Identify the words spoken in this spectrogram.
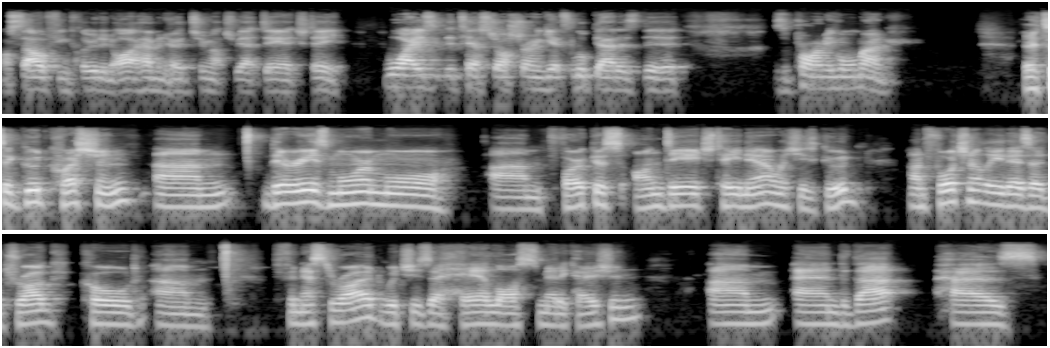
myself included, I haven't heard too much about DHT. Why is it that testosterone gets looked at as the as the primary hormone? It's a good question. Um, there is more and more um, focus on DHT now, which is good. Unfortunately, there's a drug called um, finasteride, which is a hair loss medication, um, and that has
